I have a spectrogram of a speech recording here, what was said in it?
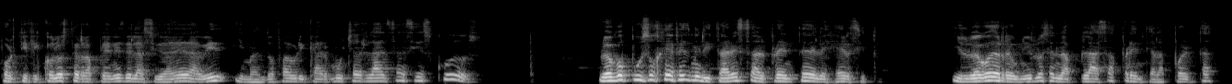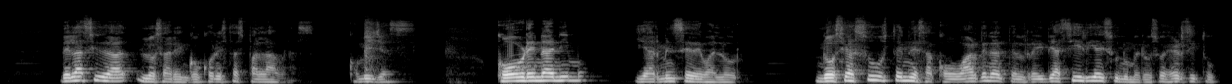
Fortificó los terraplenes de la ciudad de David y mandó fabricar muchas lanzas y escudos. Luego puso jefes militares al frente del ejército, y luego de reunirlos en la plaza frente a la puerta de la ciudad, los arengó con estas palabras, comillas, cobren ánimo y ármense de valor. No se asusten ni se acobarden ante el rey de Asiria y su numeroso ejército,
